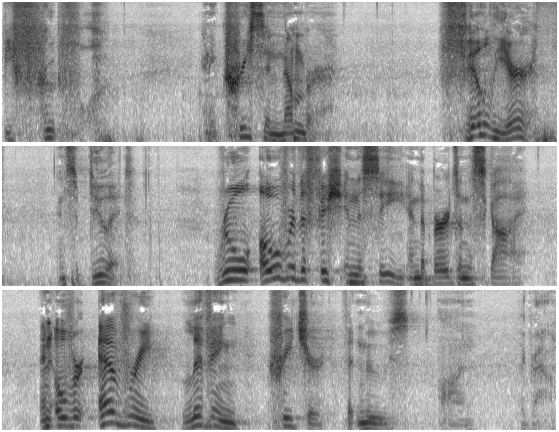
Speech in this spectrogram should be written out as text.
be fruitful and increase in number. Fill the earth and subdue it. Rule over the fish in the sea and the birds in the sky, and over every living creature that moves on the ground.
